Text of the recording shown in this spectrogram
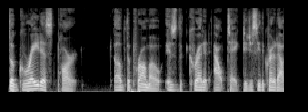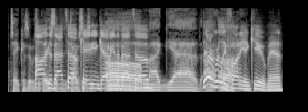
the greatest part of the promo is the credit outtake. Did you see the credit outtake? Because it was the Oh, in the bathtub? entire Kaity and Gabi in the bathtub? Oh my god, They're I- really uh, funny and cute, man.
